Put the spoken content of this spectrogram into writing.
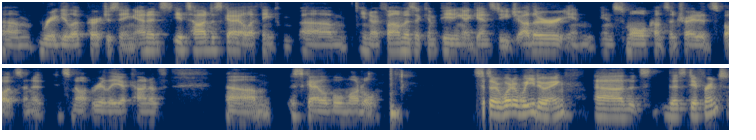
um, regular purchasing. And it's it's hard to scale. I think um, you know farmers are competing against each other in in small concentrated spots, and it, it's not really a kind of um, a scalable model. So what are we doing uh, that's that's different?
